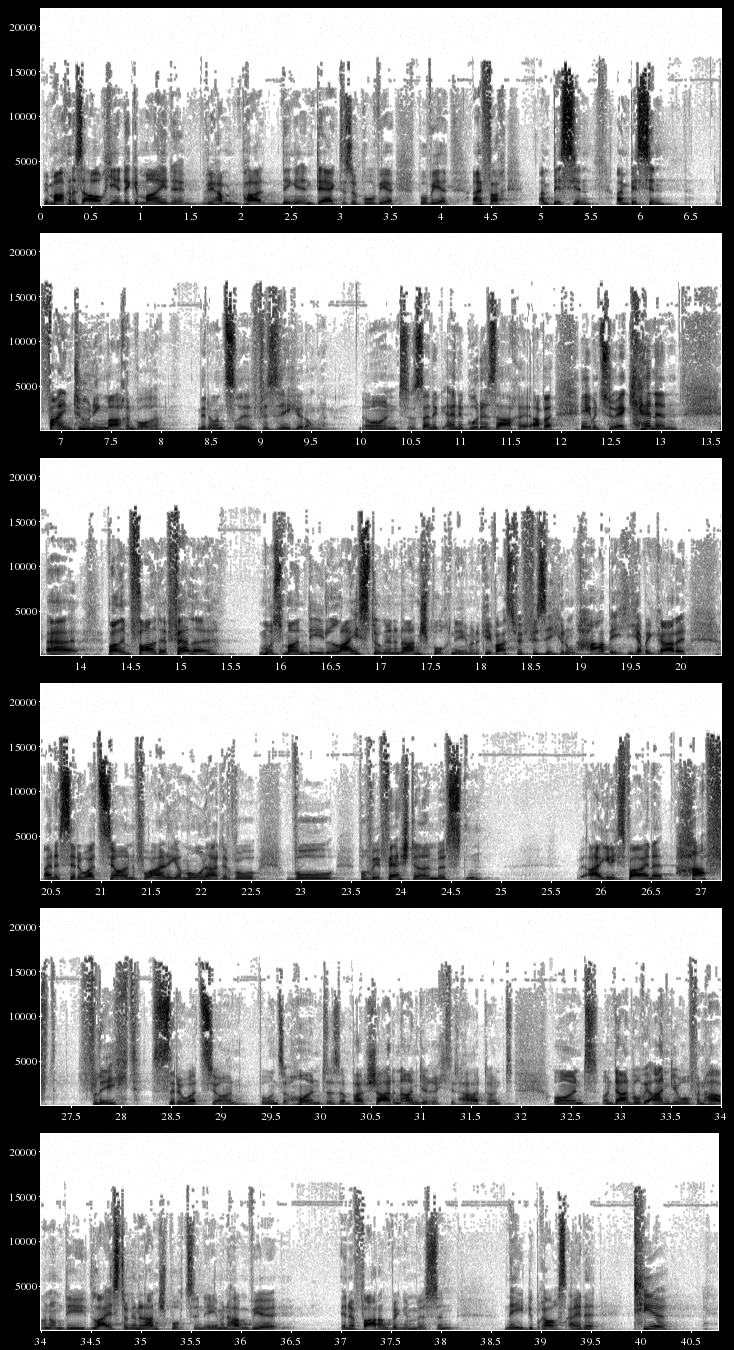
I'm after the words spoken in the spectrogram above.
Wir machen es auch hier in der Gemeinde. Wir haben ein paar Dinge entdeckt, also wo, wir, wo wir einfach ein bisschen, ein bisschen Feintuning machen wollen mit unseren Versicherungen. Und das ist eine, eine gute Sache. Aber eben zu erkennen, äh, weil im Fall der Fälle muss man die Leistungen in Anspruch nehmen. Okay, was für Versicherung habe ich? Ich habe gerade eine Situation vor einigen Monaten, wo, wo, wo wir feststellen müssten, eigentlich es war eine Haftpflichtsituation, wo unser Hund also ein paar Schaden angerichtet hat. Und, und, und dann, wo wir angerufen haben, um die Leistungen in Anspruch zu nehmen, haben wir in Erfahrung bringen müssen, nee, du brauchst eine Tier,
